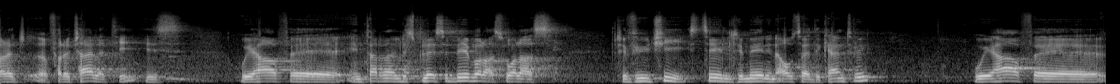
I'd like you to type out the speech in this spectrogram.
uh, fragility is we have uh, internally displaced people as well as refugees still remaining outside the country. We have a,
